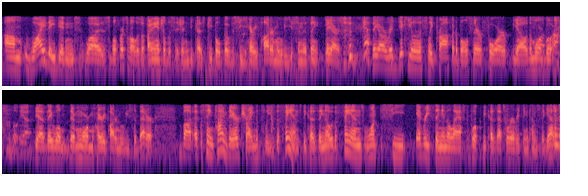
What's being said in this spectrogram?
Yeah. Um, why they didn't was well, first of all, it was a financial decision because people go to see Harry Potter movies, and the thing they are they are ridiculously profitable. Therefore, you know, the more, More profitable, yeah. yeah, they will. The more Harry Potter movies, the better. But at the same time, they're trying to please the fans because they know the fans want to see everything in the last book because that's where everything comes together. And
